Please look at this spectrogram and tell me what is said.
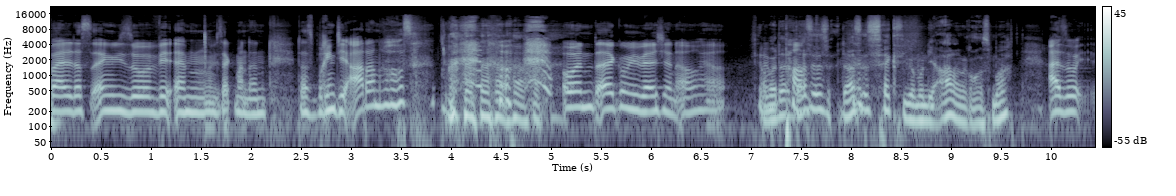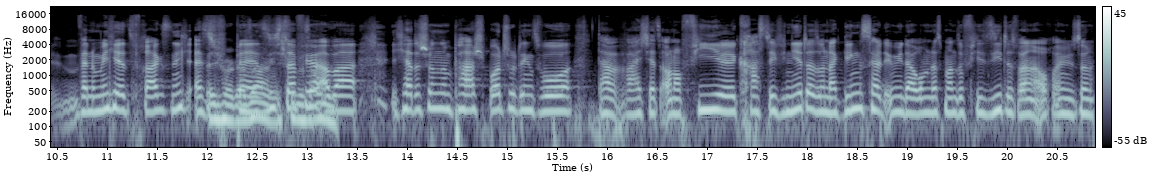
weil das irgendwie so, wie, ähm, wie sagt man dann, das bringt die Adern raus. und äh, Gummibärchen auch, ja. Aber da, das, ist, das ist sexy, wenn man die Adern rausmacht. Also, wenn du mich jetzt fragst, nicht, also Ich ich, bin jetzt sagen, nicht dafür, aber ich hatte schon so ein paar Sportshootings, wo da war ich jetzt auch noch viel krass definierter, so und da ging es halt irgendwie darum, dass man so viel sieht. Das war dann auch irgendwie so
